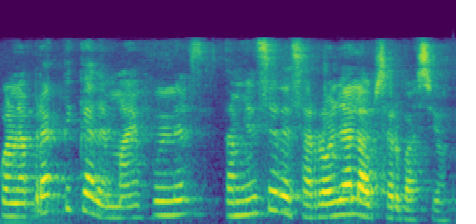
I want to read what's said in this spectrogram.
Con la práctica de mindfulness también se desarrolla la observación.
